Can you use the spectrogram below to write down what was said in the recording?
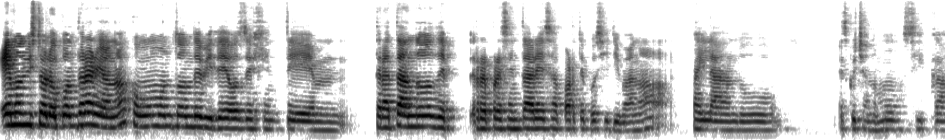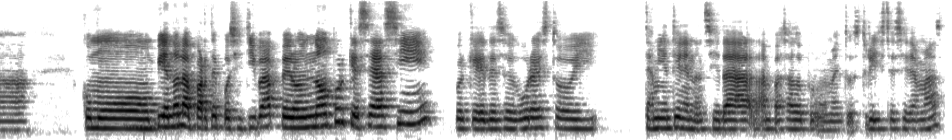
Hemos visto lo contrario, ¿no? Como un montón de videos de gente mm, tratando de representar esa parte positiva, ¿no? Bailando, escuchando música, como viendo la parte positiva, pero no porque sea así, porque de seguro estoy, también tienen ansiedad, han pasado por momentos tristes y demás,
